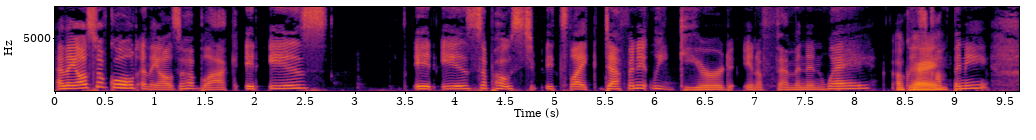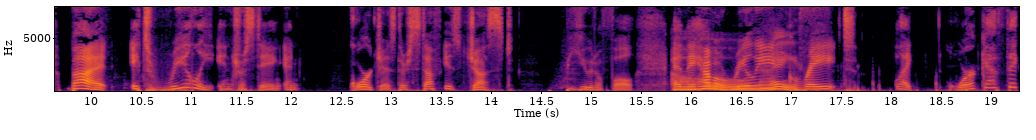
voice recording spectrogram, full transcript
And they also have gold and they also have black. It is it is supposed to it's like definitely geared in a feminine way. Okay. This company. But it's really interesting and gorgeous. Their stuff is just beautiful. And they have a Oh, really nice. great like work ethic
